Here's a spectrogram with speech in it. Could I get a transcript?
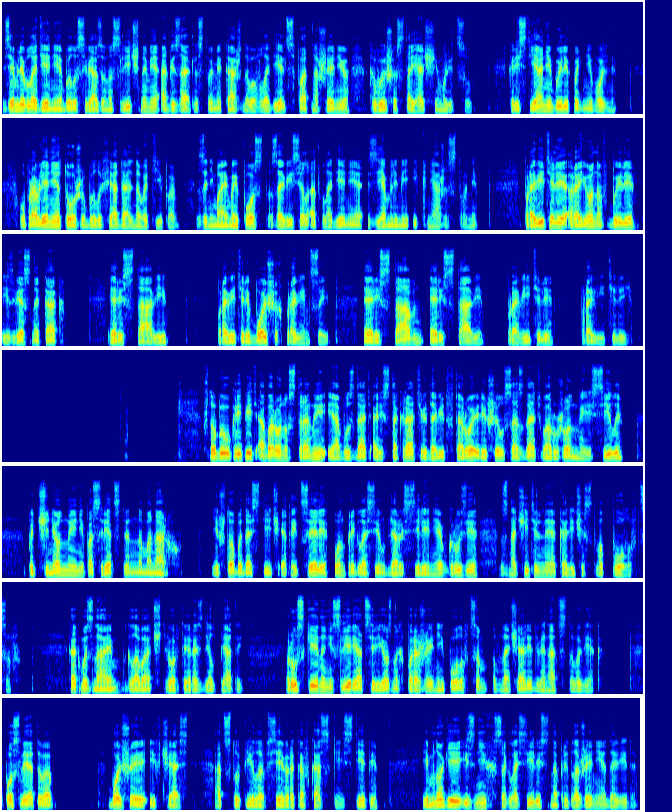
Землевладение было связано с личными обязательствами каждого владельца по отношению к вышестоящему лицу. Крестьяне были подневольны. Управление тоже было феодального типа – занимаемый пост зависел от владения землями и княжествами. Правители районов были известны как Эристави, правители больших провинций — Эриставн, Эристави, правители правителей. Чтобы укрепить оборону страны и обуздать аристократию, Давид II решил создать вооруженные силы, подчиненные непосредственно монарху и чтобы достичь этой цели, он пригласил для расселения в Грузии значительное количество половцев. Как мы знаем, глава 4, раздел 5, русские нанесли ряд серьезных поражений половцам в начале XII века. После этого большая их часть отступила в северокавказские степи, и многие из них согласились на предложение Давида.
